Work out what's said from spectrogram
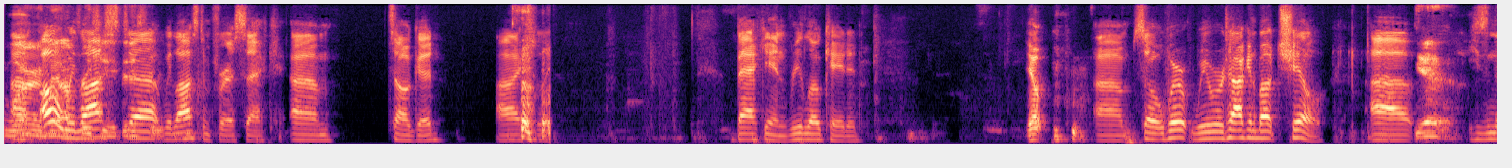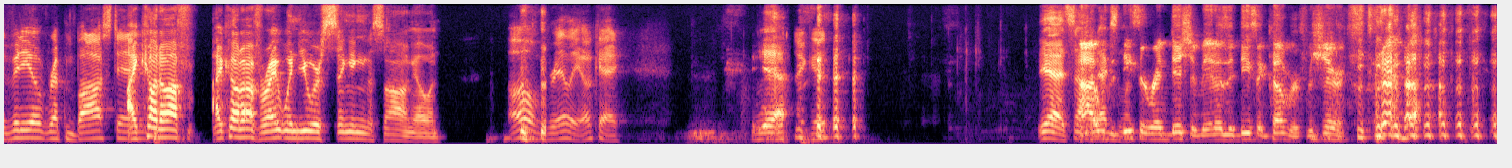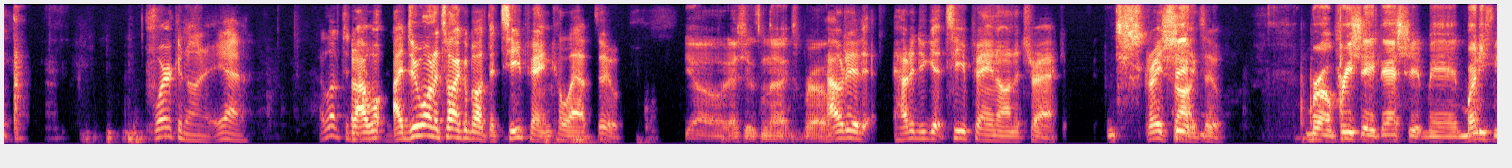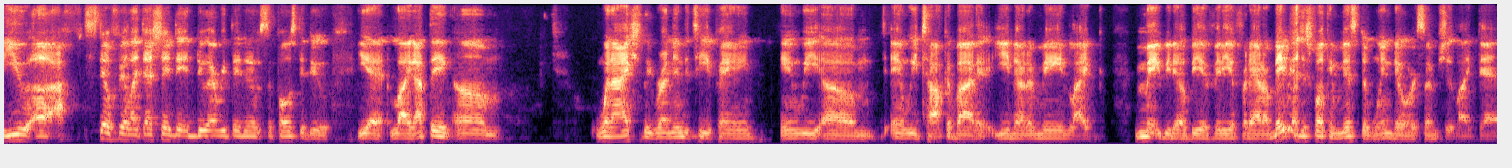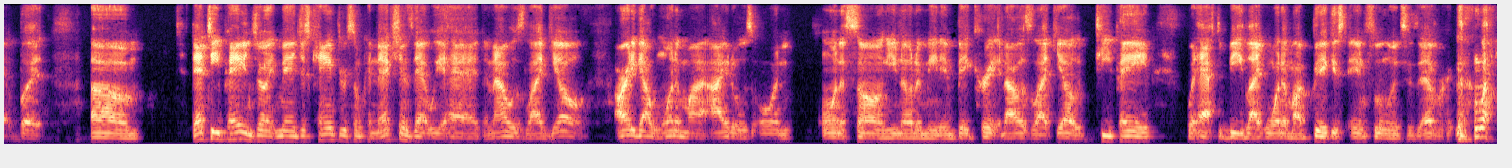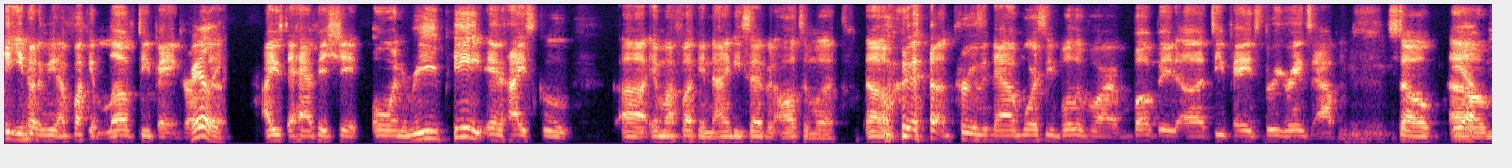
Um, oh, man. We lost uh, we lost him for a sec. Um, it's all good. I actually back in, relocated. Yep. Um, so we're we were talking about chill. Uh, Yeah. he's in the video repping Boston. I cut off. I cut off right when you were singing the song, Owen. Oh, really? Okay. Yeah. That good? Yeah, it Ah, it sounded was a decent rendition, man. It was a decent cover for sure. Working on it. Yeah. I love to. but I, wa- do want to talk about the T Pain collab too. Yo, that shit's nuts, bro. How did how did you get T Pain on a track? Great Shit, song too. Bro, appreciate that shit, man. Money for you. Uh, I still feel like that shit didn't do everything that it was supposed to do. Yeah, like I think um when I actually run into T Pain and we um and we talk about it, you know what I mean? Like maybe there'll be a video for that, or maybe I just fucking missed the window or some shit like that. But um that T Pain joint, man, just came through some connections that we had, and I was like, yo, I already got one of my idols on on a song, you know what I mean, in Big K.R.I.T., and I was like, yo, T Pain would have to be like one of my biggest influences ever. like, you know what I mean? I fucking love T Pain Really? up. I used to have his shit on repeat in high school. Uh, in my fucking 97 Altima, uh, cruising down Morrissey Boulevard, bumping uh, T Pain's Three Rings album. So um, Yeah.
